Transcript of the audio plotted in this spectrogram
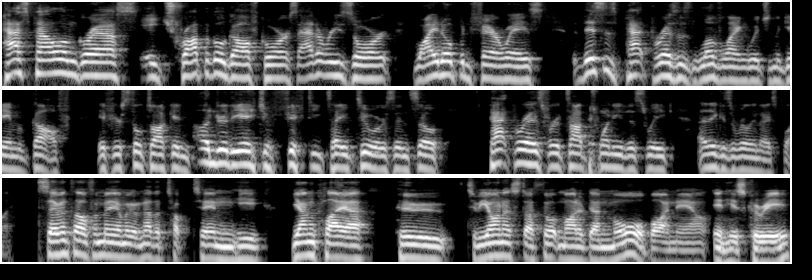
Past Paspalum grass, a tropical golf course at a resort, wide open fairways. This is Pat Perez's love language in the game of golf if you're still talking under the age of 50 type tours. And so Pat Perez for a top 20 this week, I think is a really nice play. Seventh hole for me, I'm got another top 10 here. Young player who, to be honest, I thought might have done more by now in his career.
